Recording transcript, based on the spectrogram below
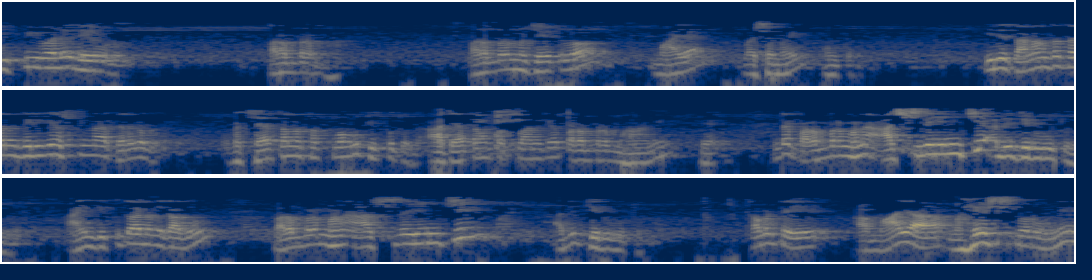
తిప్పివాడే దేవుడు పరబ్రహ్మ. పరబ్రహ్మ చేతిలో మాయ వశమై ఉంటుంది. ఇది తనంత తను తిరిగేస్తుందా తిరగదు. ఒక చేతన తత్వము తిప్పుతుంది. ఆ చేతన తత్వానికే పరబ్రహ్మ అని పేరు. అంటే పరబ్రహ్మని ఆశ్రయించి అది తిరుగుతుంది. ఆయన తిప్పుతాడని కాదు పరబ్రహ్మని ఆశ్రయించి అది తిరుగుతుంది. కాబట్టి ఆ మాయ మహేశ్వరుణ్ణి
